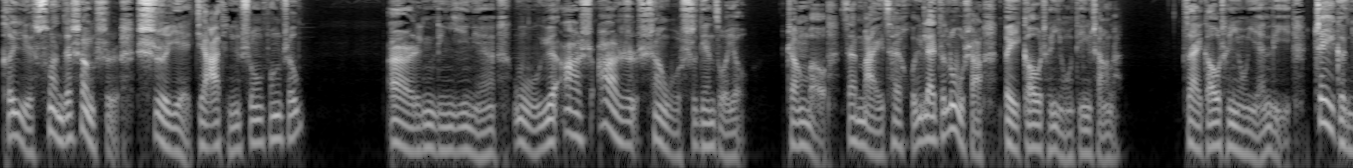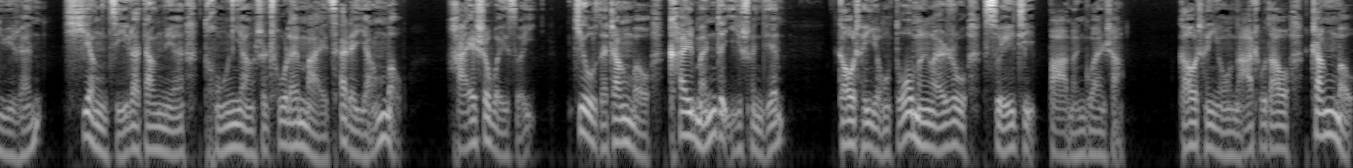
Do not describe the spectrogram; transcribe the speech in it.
可以算得上是事业家庭双丰收。二零零一年五月二十二日上午十点左右，张某在买菜回来的路上被高成勇盯上了。在高成勇眼里，这个女人像极了当年同样是出来买菜的杨某，还是尾随。就在张某开门的一瞬间，高成勇夺门而入，随即把门关上。高成勇拿出刀，张某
